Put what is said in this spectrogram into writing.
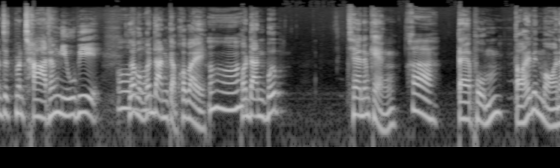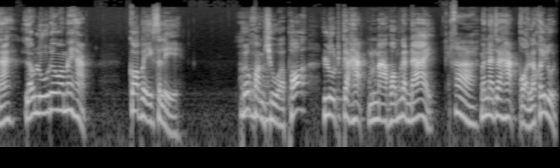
มันจะมันชาทั้งนิ้วพี่โอ้แล้วผมก็ดันกลับเข้าไปอ๋อพอดันปุ๊บแช่น้ำแข็งค่ะ แต่ผมต่อให้เป็นหมอนะ แล้วรู้ด้วยว่าไม่หัก ก็ไปเอ็กซเรย์เพื่อความชัวร์เพราะหลุดกับหักมันมาพร้อมกันได้ค่ะ มันอาจจะหักก่อนแล้วค่อยหลุด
